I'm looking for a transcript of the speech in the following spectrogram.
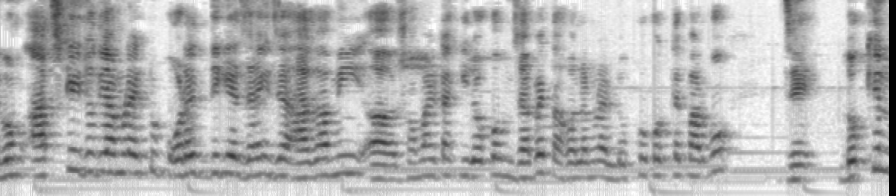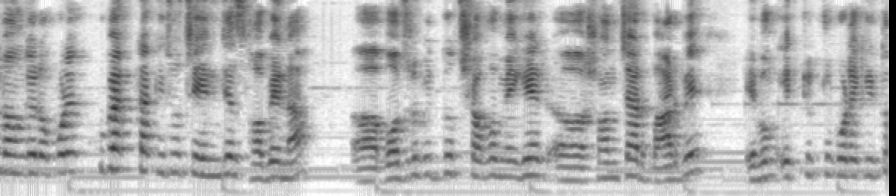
এবং আজকে যদি আমরা একটু পরের দিকে যাই যে আগামী সময়টা কীরকম যাবে, তাহলে আমরা লক্ষ্য করতে পারব যে দক্ষিণবঙ্গের ওপরে খুব একটা কিছু চেঞ্জেস হবে না। বজ্রবিদ্যুৎ সহ মেঘের সঞ্চার বাড়বে এবং একটু একটু করে কিন্তু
